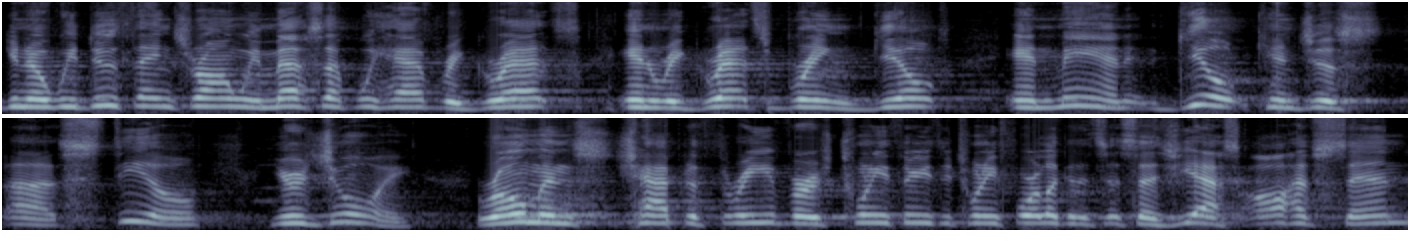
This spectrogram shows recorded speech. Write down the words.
you know, we do things wrong, we mess up, we have regrets, and regrets bring guilt. And man, guilt can just uh, steal your joy. Romans chapter 3, verse 23 through 24, look at this. It says, Yes, all have sinned,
